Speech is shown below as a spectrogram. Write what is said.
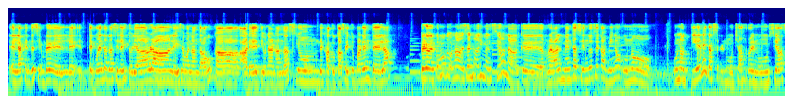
eh, la gente siempre te cuentan así la historia de Abraham, le dice, bueno, anda a buscar, haré de ti una gran nación, deja tu casa y tu parentela, pero es como que uno a veces no dimensiona que realmente haciendo ese camino uno, uno tiene que hacer muchas renuncias,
